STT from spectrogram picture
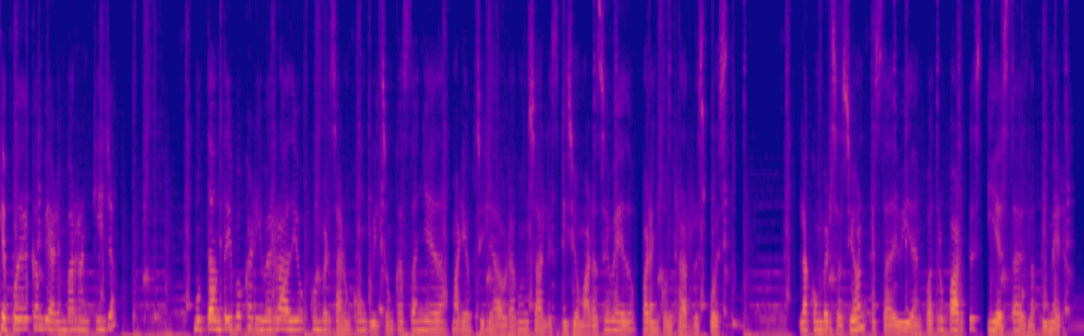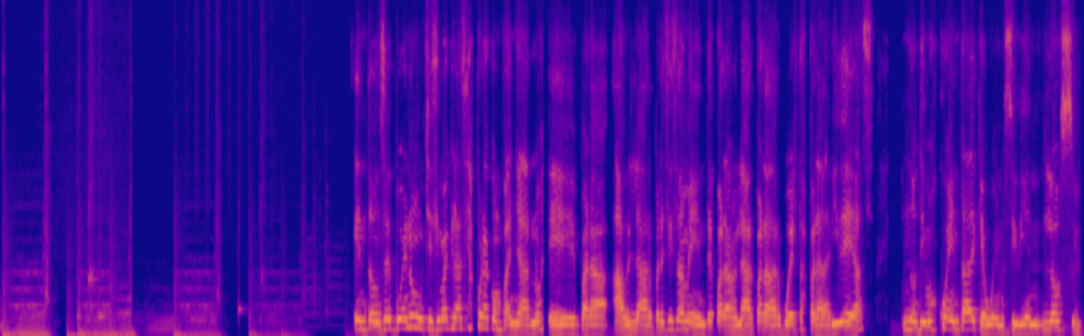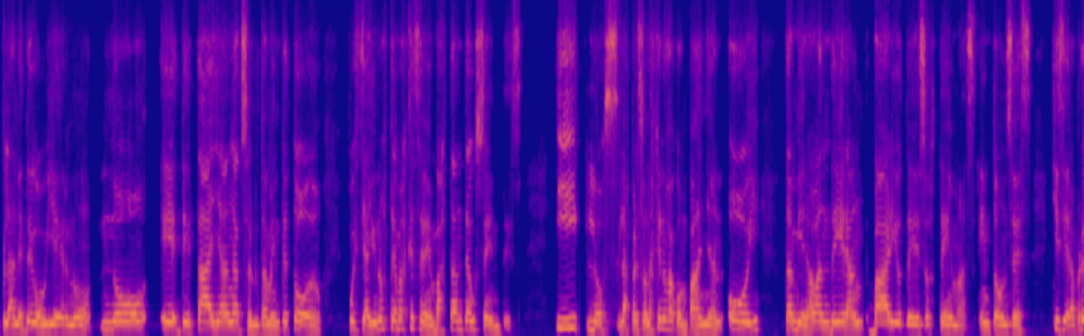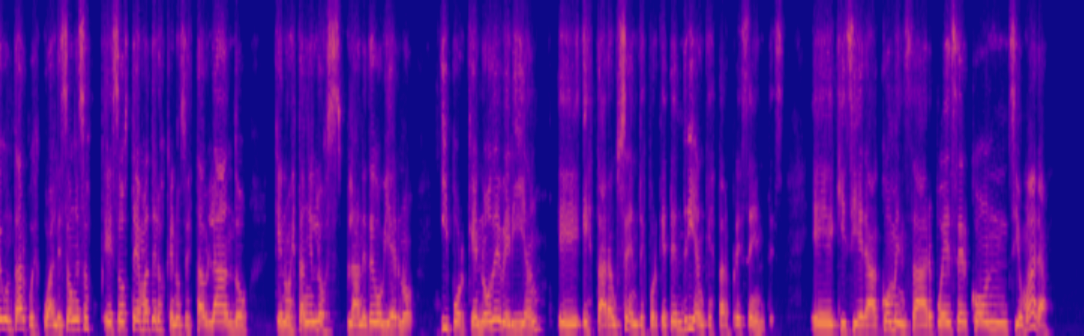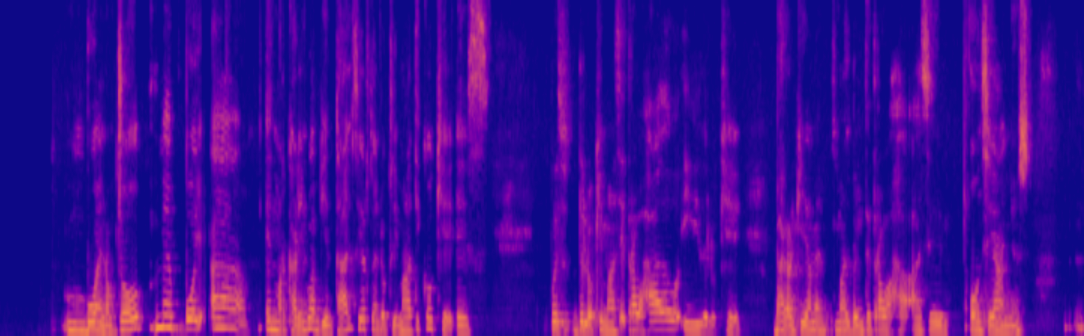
¿Qué puede cambiar en Barranquilla? Mutante y Bocaribe Radio conversaron con Wilson Castañeda, María Auxiliadora González y Xiomara Acevedo para encontrar respuesta. La conversación está dividida en cuatro partes y esta es la primera. Entonces, bueno, muchísimas gracias por acompañarnos eh, para hablar precisamente, para hablar, para dar vueltas, para dar ideas. Nos dimos cuenta de que, bueno, si bien los planes de gobierno no eh, detallan absolutamente todo, pues sí hay unos temas que se ven bastante ausentes. Y los, las personas que nos acompañan hoy también abanderan varios de esos temas. Entonces, quisiera preguntar, pues, ¿cuáles son esos, esos temas de los que no se está hablando, que no están en los planes de gobierno y por qué no deberían eh, estar ausentes, por qué tendrían que estar presentes. Eh, quisiera comenzar, puede ser con Xiomara. Bueno, yo me voy a enmarcar en lo ambiental, ¿cierto? En lo climático, que es pues de lo que más he trabajado y de lo que Barranquilla más 20 trabaja hace 11 años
